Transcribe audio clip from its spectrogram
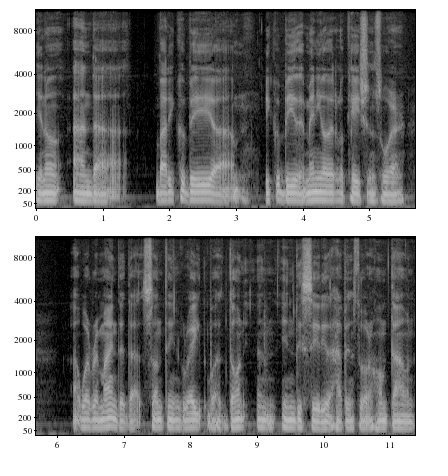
you know, and uh, but it could be um, it could be that many other locations where uh, we're reminded that something great was done in in this city that happens to our hometown,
